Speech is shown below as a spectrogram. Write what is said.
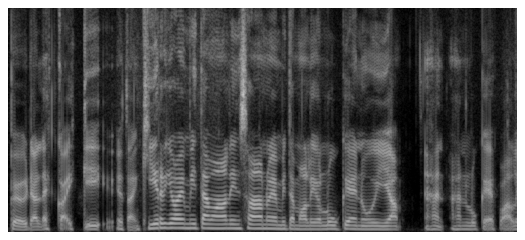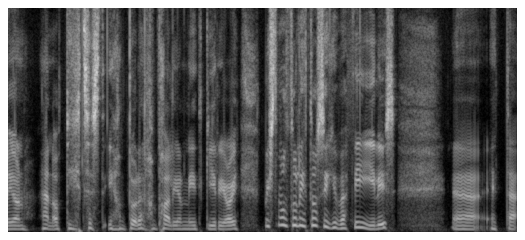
pöydälle kaikki jotain kirjoja, mitä mä olin saanut ja mitä mä olin jo lukenut ja hän, hän lukee paljon. Hän otti itse asiassa ihan todella paljon niitä kirjoja, mistä mulla tuli tosi hyvä fiilis, ää, että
